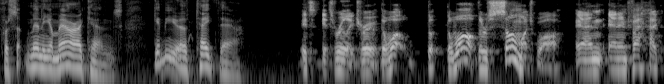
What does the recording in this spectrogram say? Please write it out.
for so many Americans. Give me your take there. It's it's really true. The wall, the, the wall. There's so much wall, and and in fact,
